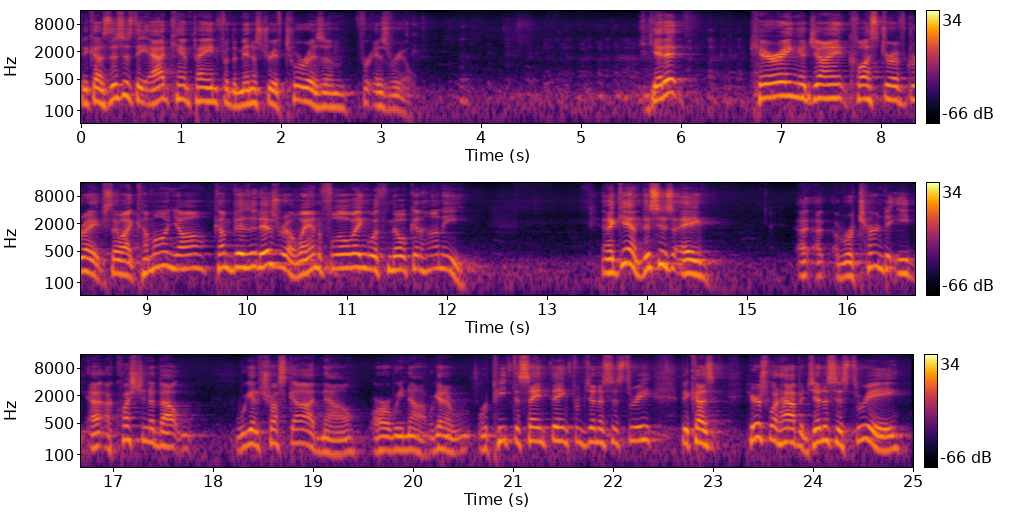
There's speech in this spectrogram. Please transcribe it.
because this is the ad campaign for the Ministry of Tourism for Israel. Get it? Carrying a giant cluster of grapes. They're like, come on, y'all, come visit Israel, land flowing with milk and honey. And again, this is a, a, a return to eat, a question about we're going to trust God now, or are we not? We're going to repeat the same thing from Genesis 3 because here's what happened Genesis 3,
